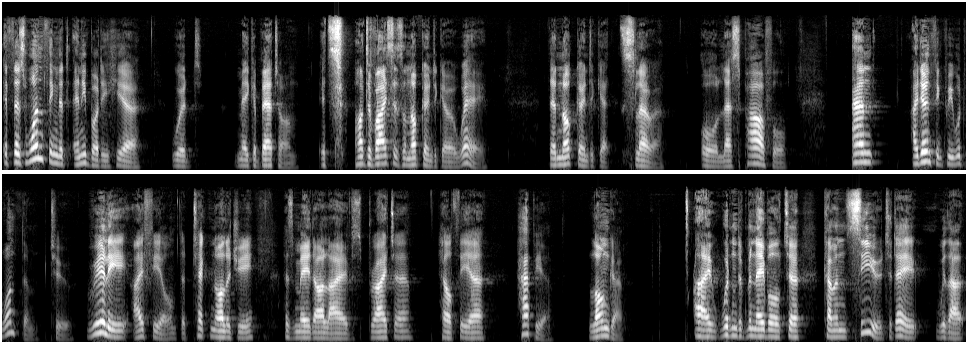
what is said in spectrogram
if there's one thing that anybody here would make a bet on, it's our devices are not going to go away. They're not going to get slower or less powerful. And I don't think we would want them to. Really, I feel that technology has made our lives brighter, healthier, happier, longer. I wouldn't have been able to come and see you today without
